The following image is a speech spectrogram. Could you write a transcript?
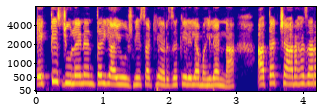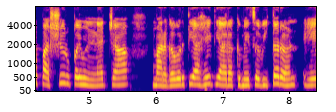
एकतीस जुलैनंतर या योजनेसाठी अर्ज केलेल्या महिलांना आता चार हजार पाचशे रुपये मिळण्याच्या मार्गावरती आहेत. या रकमेचं वितरण हे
